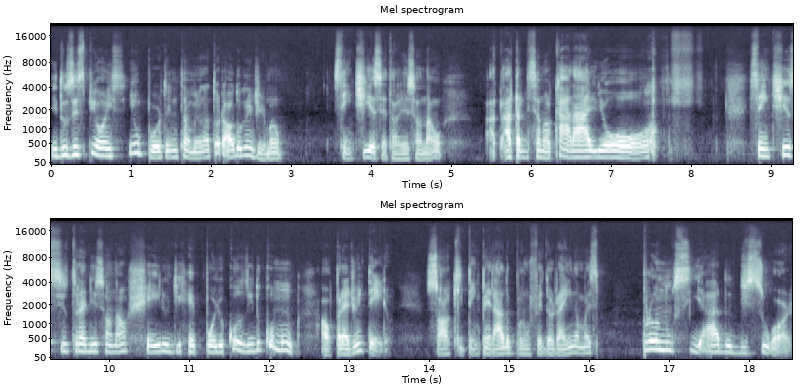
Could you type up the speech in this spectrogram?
E dos espiões, e um porto em tamanho natural do grande irmão. Sentia-se a tradicional a, a tradicional caralho. Sentia-se o tradicional cheiro de repolho cozido comum ao prédio inteiro, só que temperado por um fedor ainda mais pronunciado de suor,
